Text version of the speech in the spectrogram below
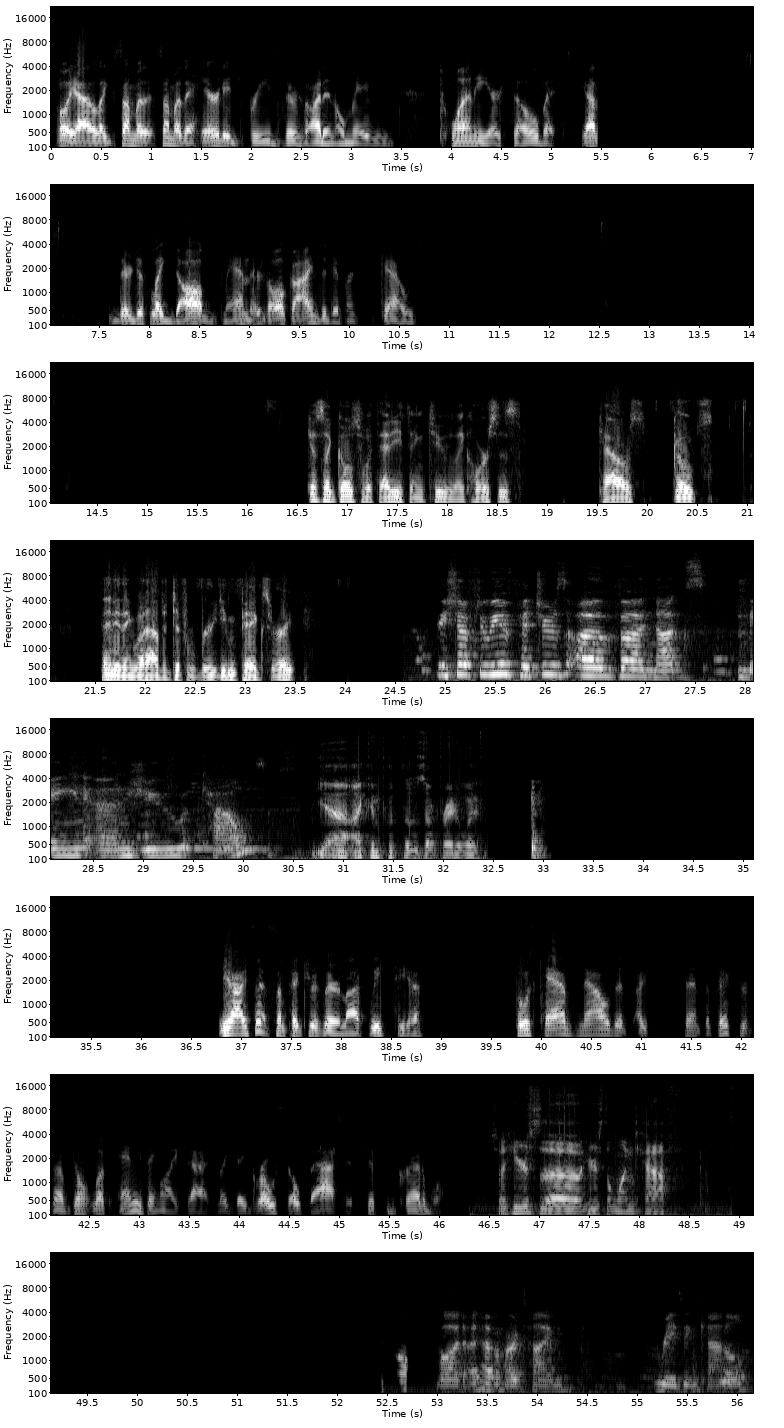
Oh yeah, like some of the, some of the heritage breeds. There's I don't know maybe twenty or so, but yeah, they're just like dogs, man. There's all kinds of different cows. Guess that goes with anything too, like horses, cows, goats, anything would have a different breed, even pigs, right? Hey, Chef, do we have pictures of uh, Nug's Maine Anjou cows? Yeah, I can put those up right away. Yeah, I sent some pictures there last week to you. Those calves now that I sent the pictures of don't look anything like that. Like they grow so fast. It's just incredible. So here's the here's the one calf. Oh God, I'd have a hard time raising cattle.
